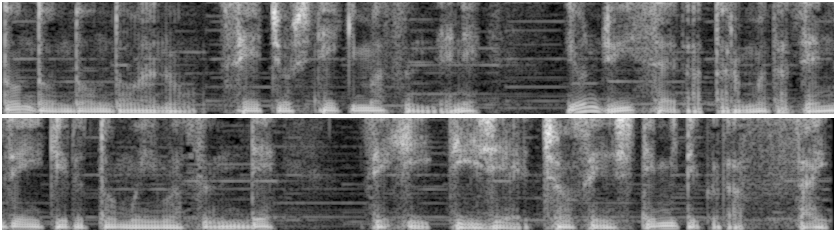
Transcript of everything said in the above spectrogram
どんどんどんどんあの、成長していきますんでね、41歳だったらまだ全然いけると思いますんで、ぜひ DJ 挑戦してみてください。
